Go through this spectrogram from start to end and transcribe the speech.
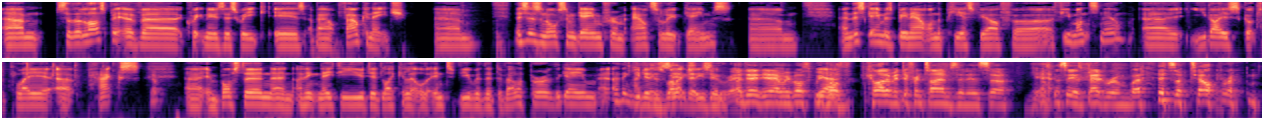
Um, so, the last bit of uh, quick news this week is about Falcon Age. Um, this is an awesome game from Outer Loop Games, um, and this game has been out on the PSVR for a few months now. Uh, you guys got to play it at PAX Yep. uh, in Boston, and I think Nathan, you did like a little interview with the developer of the game. I think you I did think as well, Zim actually. too, right? I did, yeah. We both we Yeah. both caught him at different times in his uh I was gonna say his bedroom, but his hotel room.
